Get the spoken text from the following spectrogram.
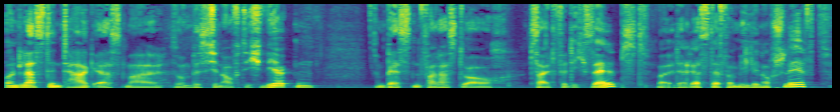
und lass den Tag erstmal so ein bisschen auf dich wirken. Im besten Fall hast du auch Zeit für dich selbst, weil der Rest der Familie noch schläft.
